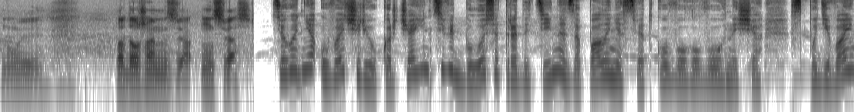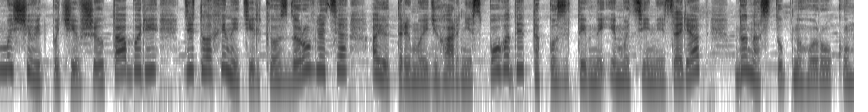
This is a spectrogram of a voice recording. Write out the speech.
Ну и продолжаем ну, связь. Цього дня увечері у Корчагінці відбулося традиційне запалення святкового вогнища. Сподіваємось, що відпочивши у таборі, дітлахи не тільки оздоровляться, а й отримають гарні спогади та позитивний емоційний заряд до наступного року.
